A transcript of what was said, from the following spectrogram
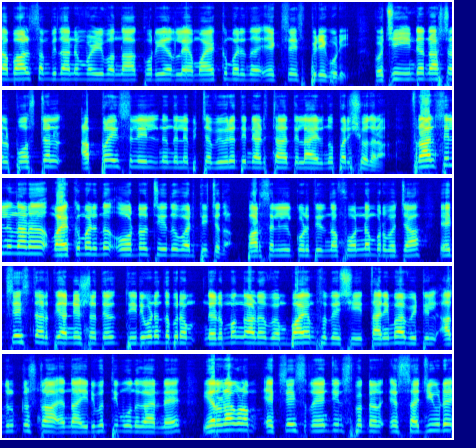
തപാൽ സംവിധാനം വഴി വന്ന കൊറിയറിലെ മയക്കുമരുന്ന് എക്സൈസ് പിടികൂടി. കൊച്ചി ഇന്റർനാഷണൽ പോസ്റ്റൽ അപ്രൈസലിൽ നിന്ന് ലഭിച്ച വിവരത്തിന്റെ അടിസ്ഥാനത്തിലായിരുന്നു പരിശോധന. ഫ്രാൻസിൽ നിന്നാണ് മയക്കുമരുന്ന് ഓർഡർ ചെയ്ത് വരുത്തിച്ചത്. പാർസലിൽ കൊടുത്തിരുന്ന ഫോൺ നമ്പർ വെച്ച എക്സൈസ് നടത്തിയ അന്വേഷണത്തിൽ തിരുവനന്തപുരം നെടുമങ്ങാട് വെമ്പായം സ്വദേശി തനിമ വീട്ടിൽ അതുൽ കൃഷ്ണ എന്ന ഇരുപത്തിമൂന്നുകാരനെ Ernakulam excise range inspector S സജിയുടെ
